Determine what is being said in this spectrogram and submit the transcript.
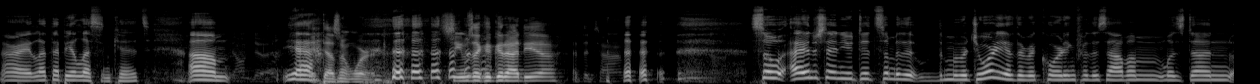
All right, let that be a lesson, kids. Um, yeah. It doesn't work. Seems like a good idea at the time. So I understand you did some of the the majority of the recording for this album was done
